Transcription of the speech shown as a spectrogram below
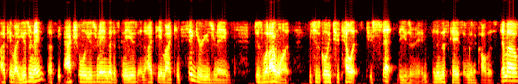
IPMI username, that's the actual username that it's going to use, and IPMI configure username, which is what I want, which is going to tell it to set the username. And in this case, I'm going to call this demo.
